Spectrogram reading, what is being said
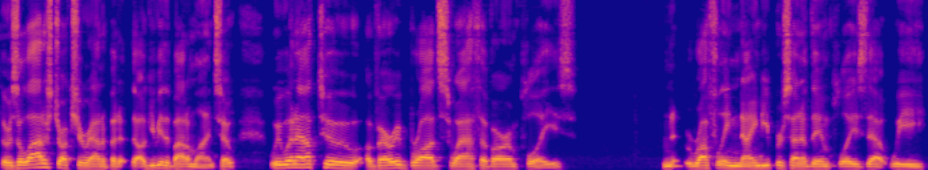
there was a lot of structure around it, but I'll give you the bottom line. So we went out to a very broad swath of our employees. N- roughly 90% of the employees that we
